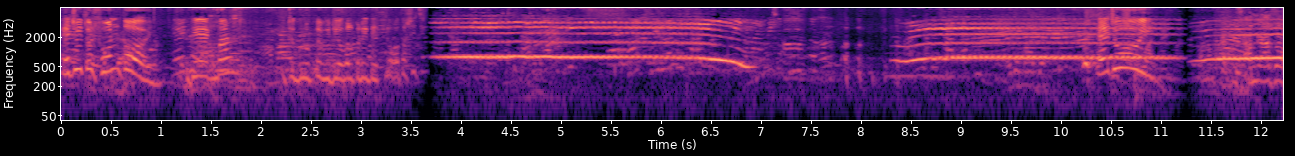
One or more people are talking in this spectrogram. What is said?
এই যে তোর ফোন কই? একবার গ্রুপে ভিডিও কল করে দেখি। অত শিখে এই জুই সামনে আসো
